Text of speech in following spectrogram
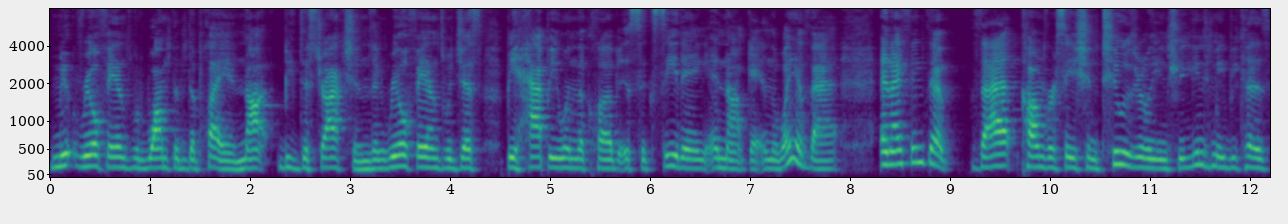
Real fans would want them to play and not be distractions. And real fans would just be happy when the club is succeeding and not get in the way of that. And I think that that conversation too is really intriguing to me because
